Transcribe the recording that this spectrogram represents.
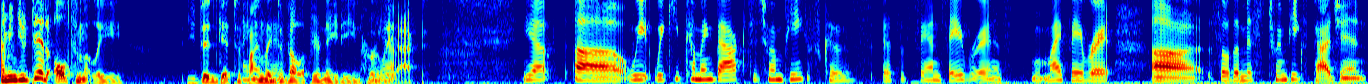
I mean, you did ultimately, you did get to I finally did. develop your Nadine Hurley Yeah. act. Yep. Uh, we we keep coming back to Twin Peaks because it's a fan favorite. And it's my favorite. Uh, so the Miss Twin Peaks pageant,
